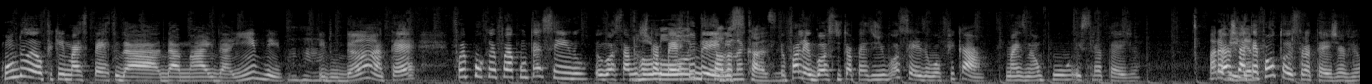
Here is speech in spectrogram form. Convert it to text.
quando eu fiquei mais perto da, da Mai e da Ive, Uhum. e do Dan até, foi porque foi acontecendo. Eu gostava de Rolou, estar perto deles. tava na casa. Eu falei, eu gosto de estar perto de vocês, eu vou ficar. Mas não por estratégia. Eu acho maravilha. que até faltou estratégia, viu?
